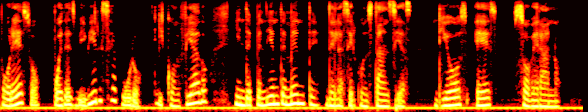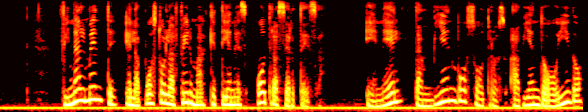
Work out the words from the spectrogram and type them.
Por eso puedes vivir seguro y confiado independientemente de las circunstancias. Dios es soberano. Finalmente, el apóstol afirma que tienes otra certeza. En él también vosotros, habiendo oído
